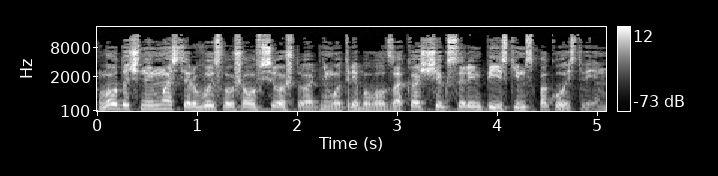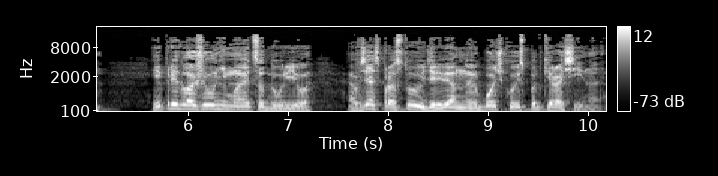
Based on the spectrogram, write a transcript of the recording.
Лодочный мастер выслушал все, что от него требовал заказчик с олимпийским спокойствием, и предложил не маяться дурью, а взять простую деревянную бочку из-под керосина.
